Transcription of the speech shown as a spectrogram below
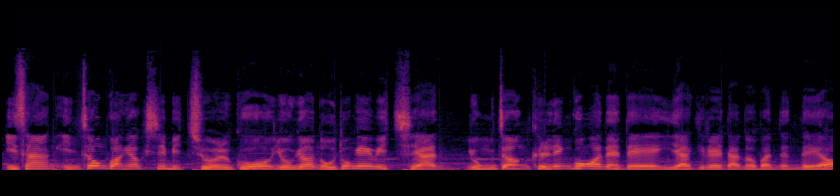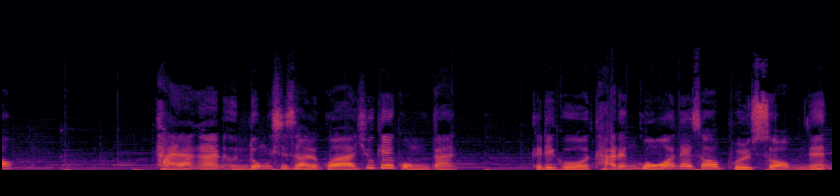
이상 인천광역시 미추홀구 용현 5동에 위치한 용정 근린공원에 대해 이야기를 나눠봤는데요. 다양한 운동시설과 휴게 공간, 그리고 다른 공원에서 볼 수 없는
